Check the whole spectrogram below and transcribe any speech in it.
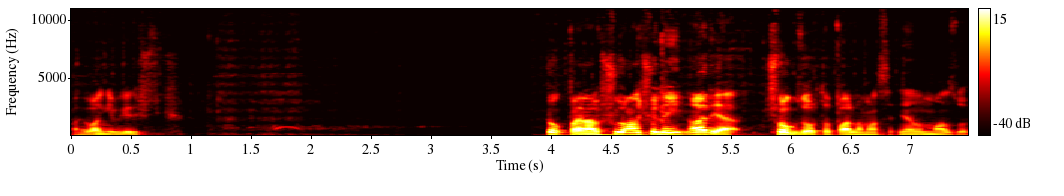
Hayvan gibi geri düştük. Çok fena. Şu an şu lane var ya çok zor toparlaması. inanılmaz zor.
